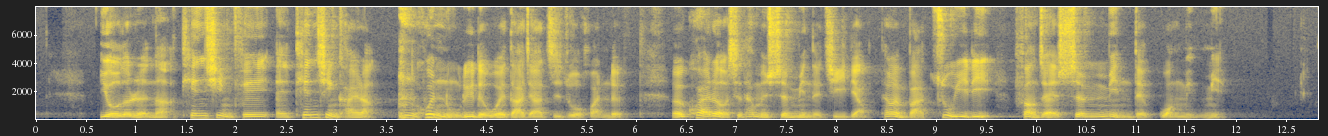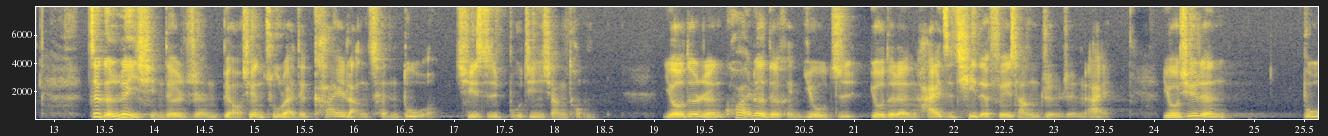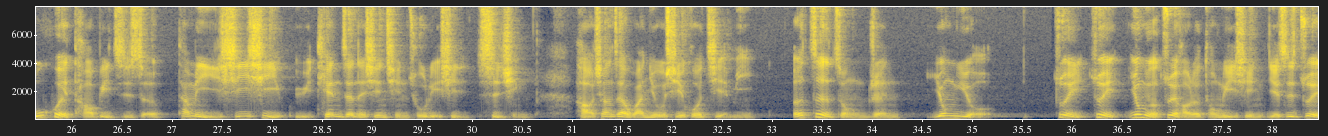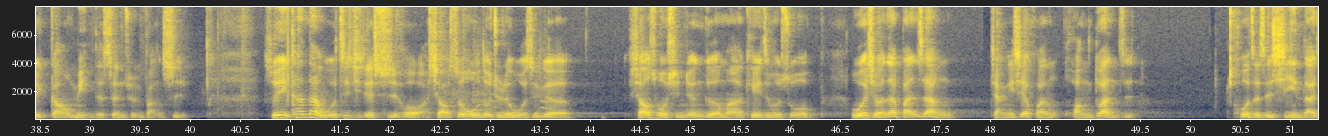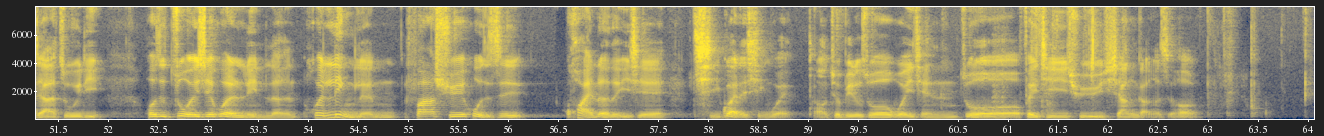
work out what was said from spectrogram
有的人呐，天性非哎，天性开朗，会努力的为大家制作欢乐，而快乐是他们生命的基调。他们把注意力放在生命的光明面。这个类型的人表现出来的开朗程度哦。其实不尽相同，有的人快乐的很幼稚，有的人孩子气的非常惹人爱，有些人不会逃避职责，他们以嬉戏与天真的心情处理事事情，好像在玩游戏或解谜，而这种人拥有最最拥有最好的同理心，也是最高明的生存方式。所以看待我自己的时候啊，小时候我都觉得我是个小丑型人格吗？可以这么说。我会喜欢在班上讲一些黄黄段子，或者是吸引大家的注意力，或是做一些会令人会令人发噱或者是快乐的一些奇怪的行为哦。就比如说我以前坐飞机去香港的时候，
